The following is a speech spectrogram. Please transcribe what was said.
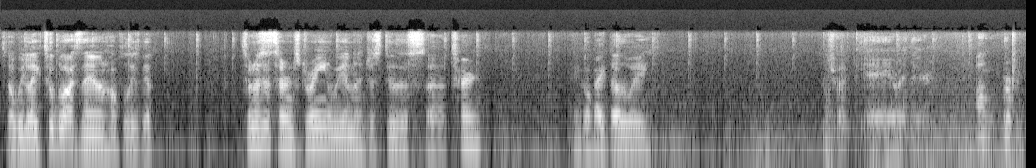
So we're like two blocks down. Hopefully it's good. As soon as it turns green, we're gonna just do this uh, turn and go back the other way. Try, yeah, right there. Oh, perfect.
